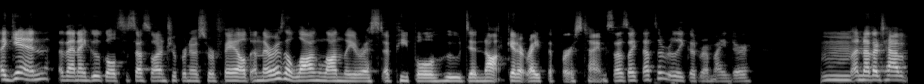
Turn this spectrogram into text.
again, then I Googled successful entrepreneurs who failed, and there was a long laundry list of people who did not get it right the first time. So I was like, that's a really good reminder. Mm, another tab,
